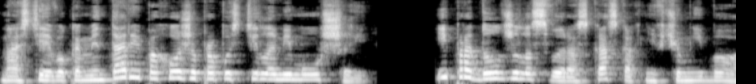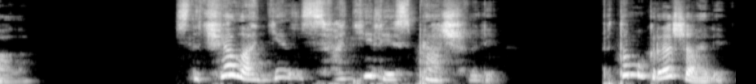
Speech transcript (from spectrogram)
Настя его комментарий, похоже, пропустила мимо ушей и продолжила свой рассказ, как ни в чем не бывало. Сначала они звонили и спрашивали, потом угрожали.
